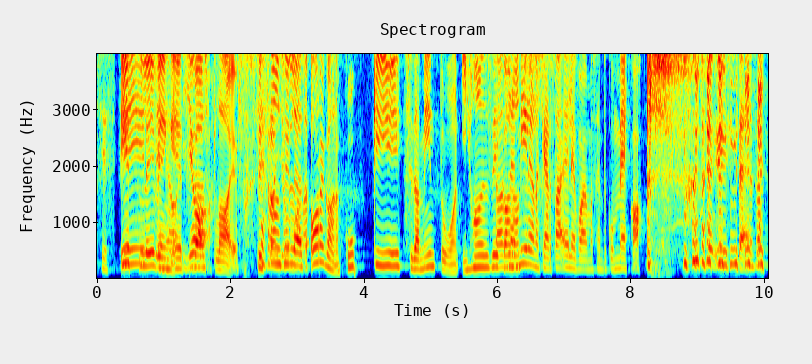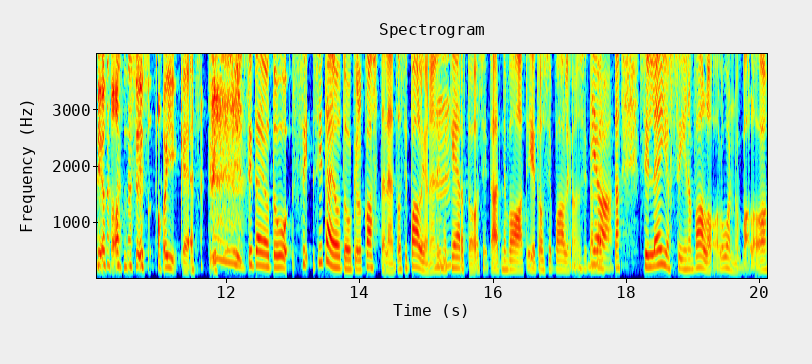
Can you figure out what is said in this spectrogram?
Siis it's living its joo. best life. Siis se Herra on silleen, se oregano kukkii, sitä minttua on ihan Se on sikana. miljoona kertaa elinvoimaisempi kuin me kaksi yhteensä. Joo, siis oikeasti. Sitä joutuu, si, sitä joutuu kyllä kasteleen tosi paljon, eli mm. se kertoo sitä, että ne vaatii tosi paljon sitä Joo. vettä. Sillä ei ole siinä valoa, luonnonvaloa.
